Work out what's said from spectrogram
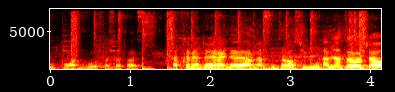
ou pour un nouveau face à face. À très bientôt les riders. Merci de nous avoir suivis. À bientôt, ciao.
